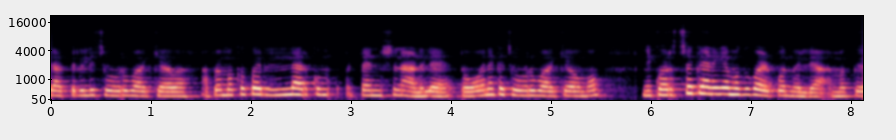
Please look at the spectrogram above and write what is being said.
രാത്രിയിൽ ചോറ് ബാക്കിയാവുക അപ്പം നമുക്കൊക്കെ എല്ലാവർക്കും ടെൻഷനാണ് അല്ലേ തോനൊക്കെ ചോറ് ബാക്കിയാവുമ്പോൾ ഇനി കുറച്ചൊക്കെ ആണെങ്കിൽ നമുക്ക് കുഴപ്പമൊന്നുമില്ല നമുക്ക്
